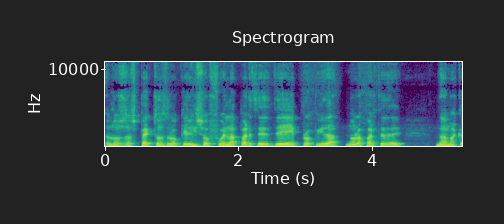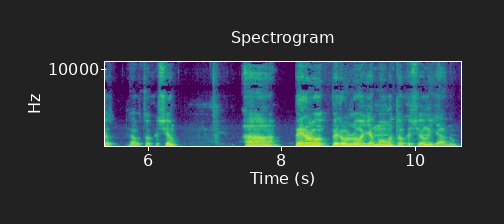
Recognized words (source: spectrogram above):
de los aspectos de lo que él hizo fue en la parte de propiedad, no la parte de nada más que autogestión. Ah, pero, pero lo llamó autogestión y ya, ¿no?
